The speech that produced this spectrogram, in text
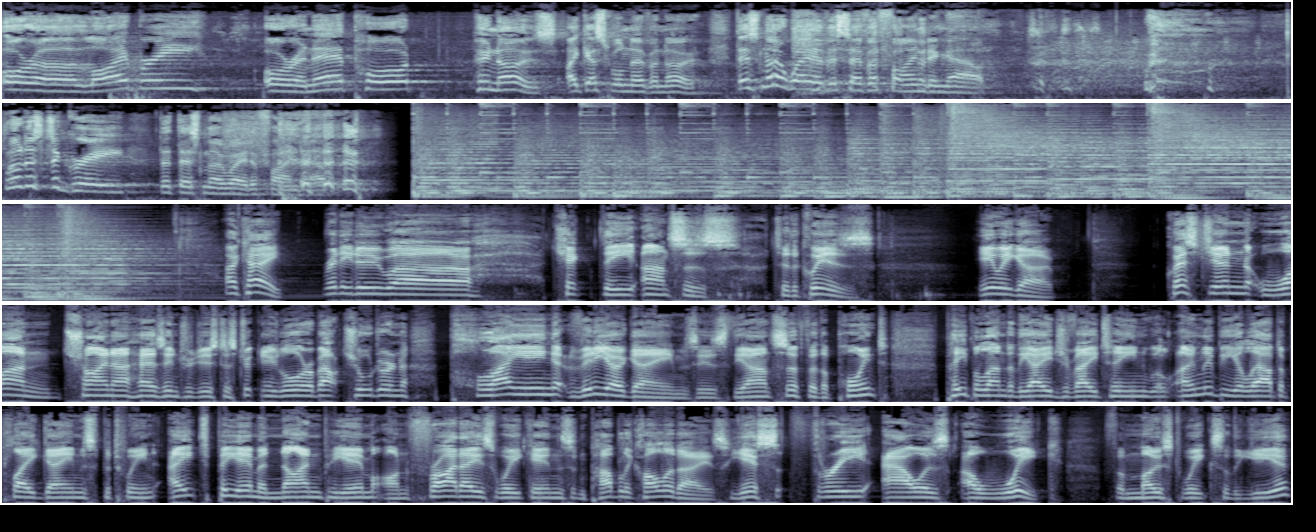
or a library, or an airport. Who knows? I guess we'll never know. There's no way of us ever finding out. we'll just agree that there's no way to find out. Okay, ready to uh, check the answers to the quiz. Here we go. Question one China has introduced a strict new law about children playing video games, is the answer for the point. People under the age of 18 will only be allowed to play games between 8 pm and 9 pm on Fridays, weekends, and public holidays. Yes, three hours a week for most weeks of the year.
